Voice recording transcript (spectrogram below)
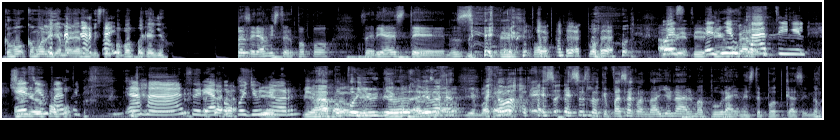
¿Cómo, ¿Cómo le llamarías a Mr. Popo pequeño? Sería Mr. Popo? Sería este, no sé. Ah, pues es bien, fácil. es bien fácil. Ajá, sería Popo Junior. ah, Popo Junior. eso, eso, es lo que pasa cuando hay una alma pura en este podcast y no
